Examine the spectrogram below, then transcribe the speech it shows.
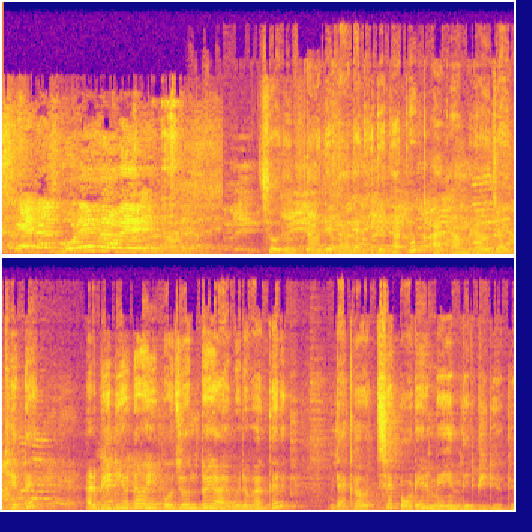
স্ট্যাটাস ভরে যাবে চলুন তাহলে দাদা খেতে থাকুক আর আমরাও যাই খেতে। আর ভিডিওটাও এই পর্যন্তই আইবুড়ো ভাতের। দেখা হচ্ছে পরের মেহেন্দির ভিডিওতে।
